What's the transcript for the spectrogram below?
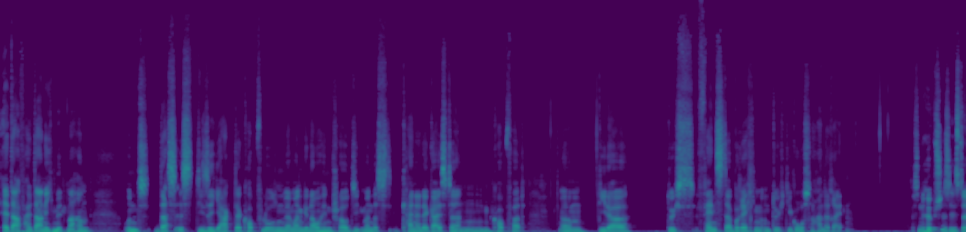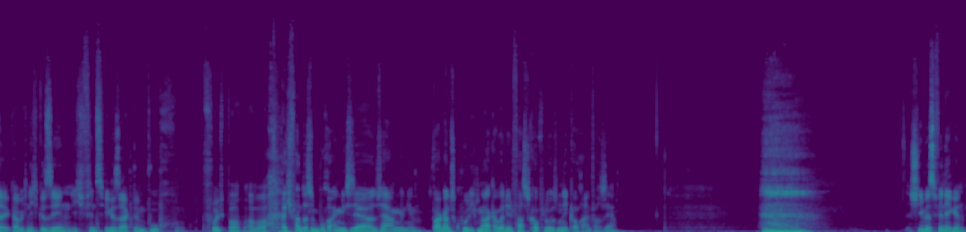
er darf halt da nicht mitmachen. Und das ist diese Jagd der Kopflosen. Wenn man genau hinschaut, sieht man, dass keiner der Geister einen Kopf hat, ähm, die da durchs Fenster brechen und durch die große Halle reiten. ist ein hübsches Easter Egg, habe ich nicht gesehen. Ich finde es, wie gesagt, im Buch furchtbar. Aber Ich fand das im Buch eigentlich sehr, sehr angenehm. War ganz cool. Ich mag aber den fast kopflosen Nick auch einfach sehr. Seamus Finnegan.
